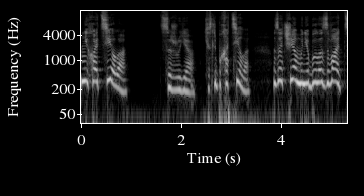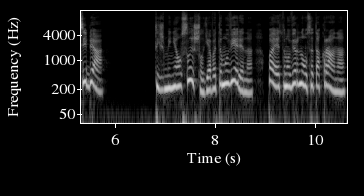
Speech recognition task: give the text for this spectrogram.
«Не хотела!» — цежу я. «Если бы хотела! Зачем мне было звать тебя?» «Ты же меня услышал, я в этом уверена, поэтому вернулся так рано.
